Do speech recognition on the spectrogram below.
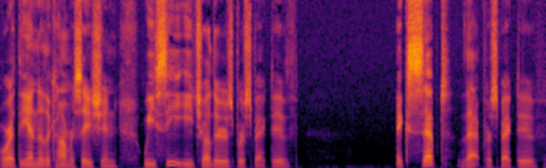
Or at the end of the conversation, we see each other's perspective, accept that perspective,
